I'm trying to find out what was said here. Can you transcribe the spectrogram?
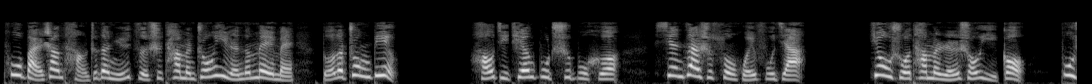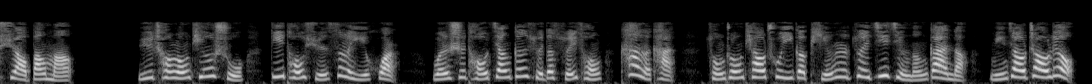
铺板上躺着的女子是他们中一人的妹妹，得了重病，好几天不吃不喝，现在是送回夫家。又说他们人手已够，不需要帮忙。于成龙听属，低头寻思了一会儿，文师头将跟随的随从看了看。从中挑出一个平日最机警能干的，名叫赵六，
